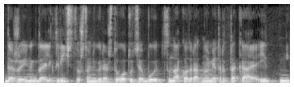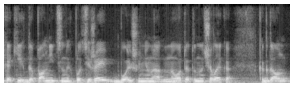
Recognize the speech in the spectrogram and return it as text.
даже иногда электричество, что они говорят, что вот у тебя будет цена квадратного метра такая, и никаких дополнительных платежей больше не надо. Но вот это на человека, когда он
